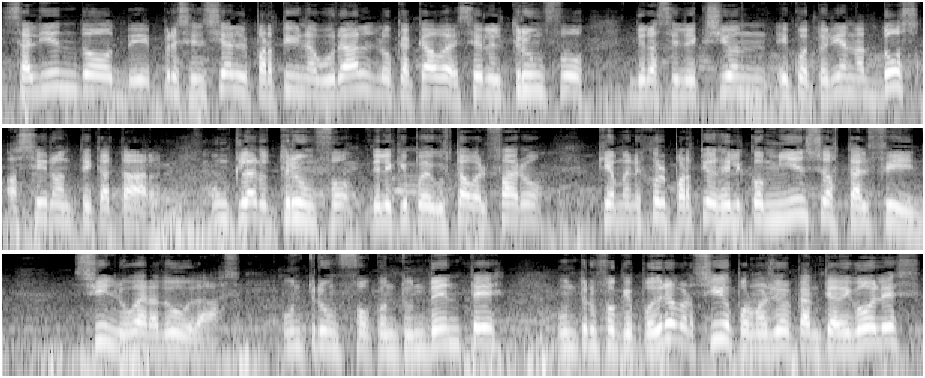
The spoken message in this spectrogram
saliendo de presenciar el partido inaugural, lo que acaba de ser el triunfo de la selección ecuatoriana 2 a 0 ante Qatar. Un claro triunfo del equipo de Gustavo Alfaro que manejó el partido desde el comienzo hasta el fin. Sin lugar a dudas, un triunfo contundente, un triunfo que podría haber sido por mayor cantidad de goles,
